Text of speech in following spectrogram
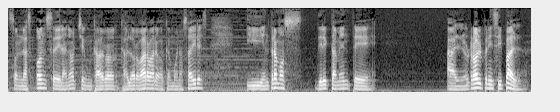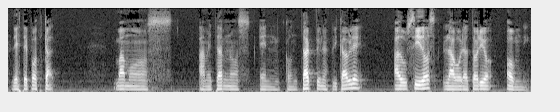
son las 11 de la noche, un calor, calor bárbaro acá en Buenos Aires, y entramos directamente al rol principal de este podcast. Vamos a meternos en contacto inexplicable, aducidos laboratorio OVNI.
